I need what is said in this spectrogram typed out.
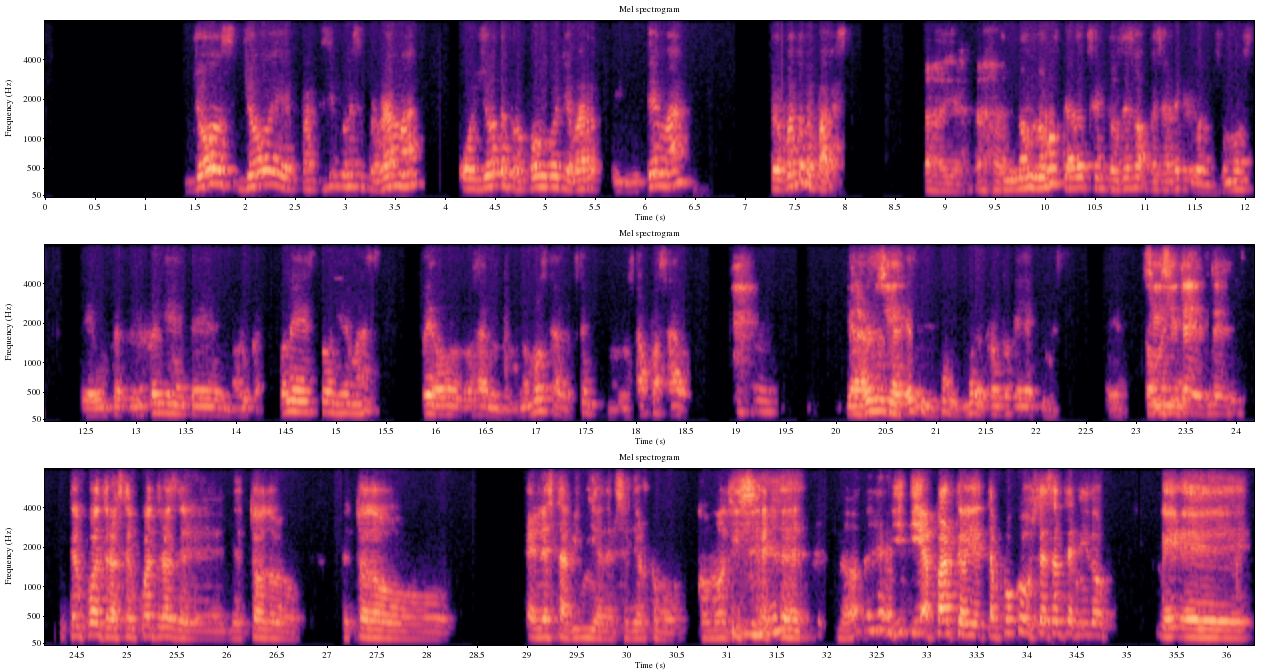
yo, yo eh, participo en este programa o yo te propongo llevar mi tema, pero ¿cuánto me pagas? Ah, ya, ajá. No, no hemos quedado exentos de eso, a pesar de que, bueno, somos eh, un perfil independiente, no lucramos con esto ni demás, pero, o sea, no, no hemos quedado exentos, nos ha pasado. Y a Claro, veces sí. es necesario, ¿no? De pronto que haya quienes. eh, Sí, sí, el- te, te, te encuentras, te encuentras de, de todo, de todo en esta viña del Señor, como, como dice, ¿no? Y, y aparte, oye, tampoco ustedes han tenido eh, eh,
